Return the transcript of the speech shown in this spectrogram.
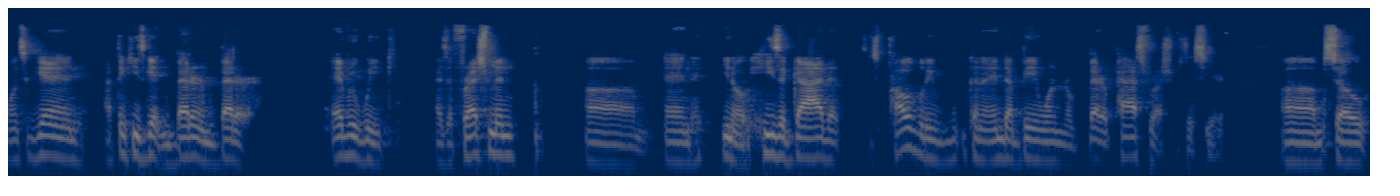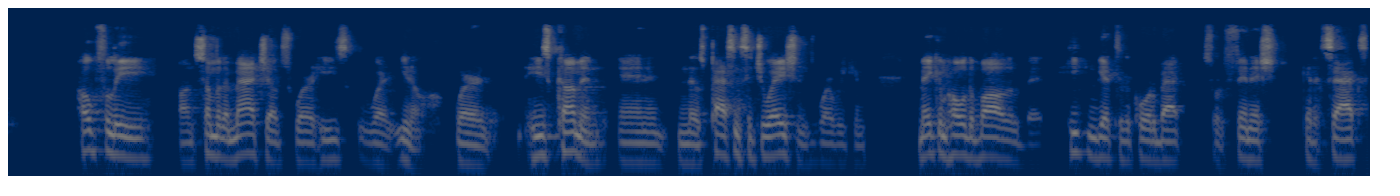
once again, I think he's getting better and better every week as a freshman. Um, and, you know, he's a guy that is probably going to end up being one of the better pass rushers this year. Um, so hopefully on some of the matchups where he's, where, you know, where he's coming and in, those passing situations where we can make him hold the ball a little bit, he can get to the quarterback, sort of finish, get a sacks,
